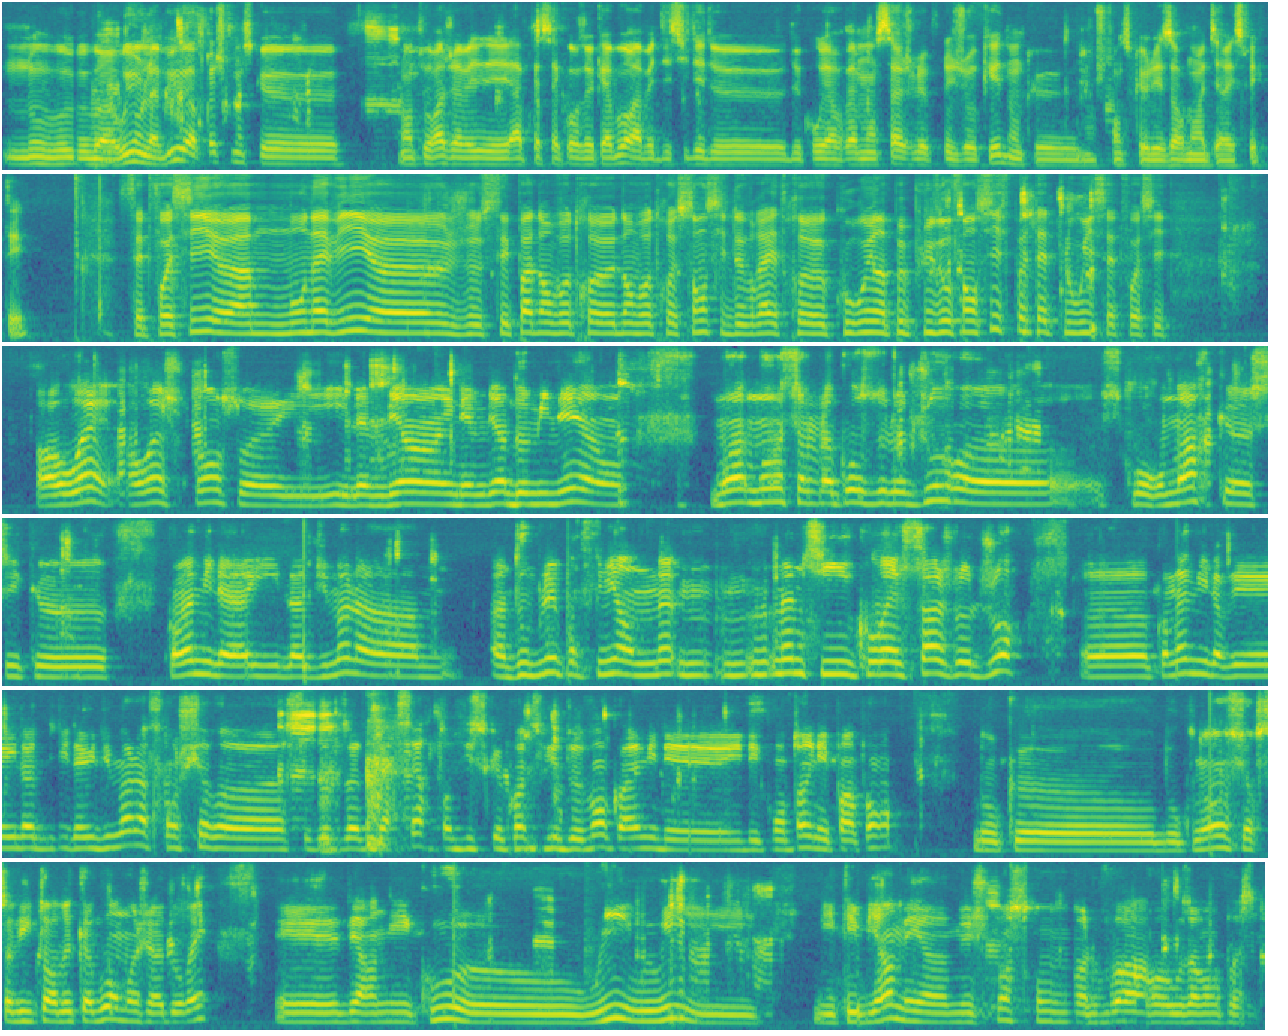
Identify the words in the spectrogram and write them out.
bah, Oui, on l'a vu. Après, je pense que l'entourage, avait, après sa course de Cabourg, avait décidé de, de courir vraiment sage le prix jockey. Donc, euh, je pense que les ordres ont été respectés. Cette fois-ci, à mon avis, je ne sais pas dans votre, dans votre sens, il devrait être couru un peu plus offensif peut-être Louis cette fois-ci? Ah ouais, ah ouais, je pense, il, aime bien, il aime bien dominer. Hein. Moi, moi, sur la course de l'autre jour, ce qu'on remarque, c'est que quand même, il a, il a du mal à, à doubler pour finir, même, s'il courait sage l'autre jour, euh, quand même, il, avait, il, a, il a eu du mal à franchir euh, ses autres adversaires, tandis que quand il est devant, quand même, il est, il est content, il est pimpant. Donc, euh, donc non, sur sa victoire de Cabourg, moi j'ai adoré. Et dernier coup, oui, oui, oui, il, était bien, mais, mais je pense qu'on va le voir aux avant-postes.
